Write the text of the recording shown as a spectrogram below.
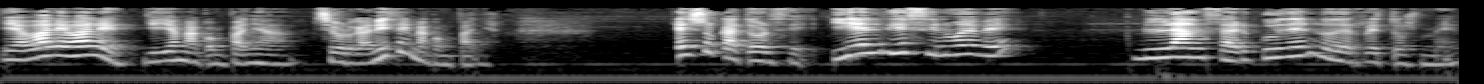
Y ella, vale, vale, y ella me acompaña, se organiza y me acompaña. Eso 14. Y el 19 lanza Ercuden lo de Retos MEV.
